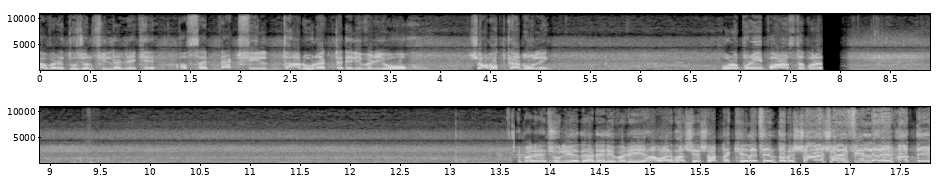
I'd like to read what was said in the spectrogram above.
কাভারে দুজন ফিল্ডার রেখে অফসাইড ব্যাকফিল্ড দারুণ একটা ডেলিভারি ও চমৎকার বোলিং পুরোপুরি পরাস্ত করে এবারে ঝুলিয়ে দেওয়া ডেলিভারি হাওয়ায় ভাসিয়ে শটটা খেলেছেন, তবে সরাসরি ফিল্ডারের হাতে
